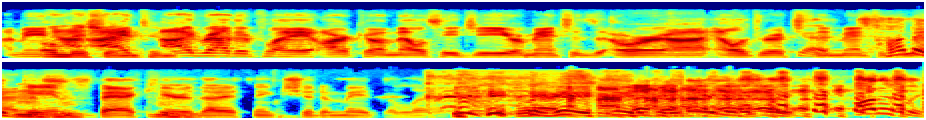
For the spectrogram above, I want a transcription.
I mean, Omission I, I'd, to me. I'd rather play Arkham LCG or Mansions or uh, Eldritch Yeah, than a ton of of Madness. games back here Mhm. that I think should have made the list. I Honestly.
